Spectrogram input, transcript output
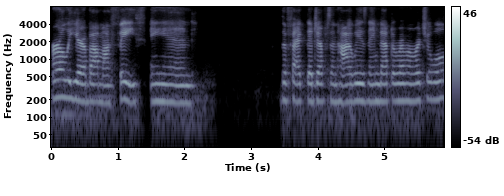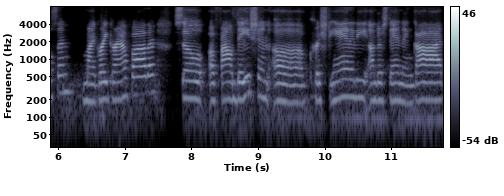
earlier about my faith and the fact that Jefferson Highway is named after Reverend Richard Wilson, my great grandfather. So, a foundation of Christianity, understanding God.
